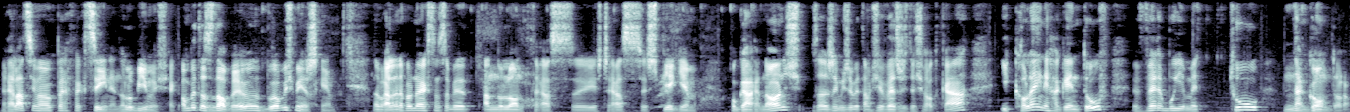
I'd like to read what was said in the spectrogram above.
relacje mamy perfekcyjne, no lubimy się. On by to zdobył, byłoby śmiesznie. Dobra, ale na pewno ja chcę sobie Annulont teraz y, jeszcze raz szpiegiem ogarnąć. Zależy mi, żeby tam się wedrzeć do środka. I kolejnych agentów werbujemy tu na Gondor.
